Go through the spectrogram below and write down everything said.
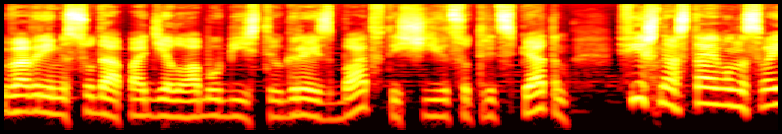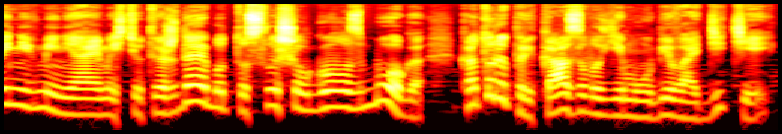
Во время суда по делу об убийстве Грейс Бат в 1935-м Фиш настаивал на своей невменяемости, утверждая, будто слышал голос Бога, который приказывал ему убивать детей.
